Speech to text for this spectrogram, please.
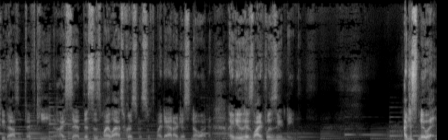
2015, I said, This is my last Christmas with my dad. I just know it. I knew his life was ending. I just knew it.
